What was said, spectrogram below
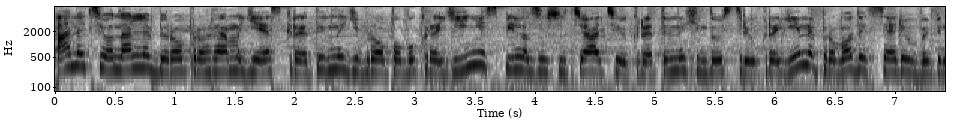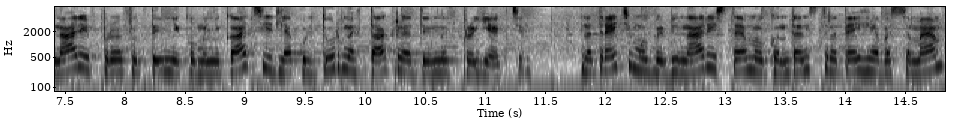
А Національне бюро програми ЄС Креативна Європа в Україні спільно з Асоціацією креативних індустрій України проводить серію вебінарів про ефективні комунікації для культурних та креативних проєктів. На третьому вебінарі з темою Контент-стратегія в SMM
